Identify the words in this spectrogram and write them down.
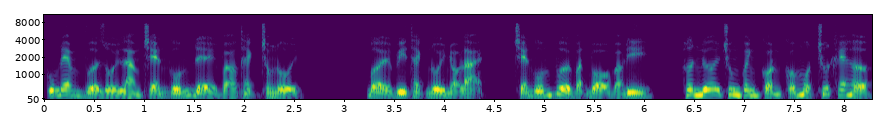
cũng đem vừa rồi làm chén gốm để vào thạch trong nồi. Bởi vì thạch nồi nhỏ lại, chén gốm vừa vặn bỏ vào đi, hơn nữa chung quanh còn có một chút khe hở,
